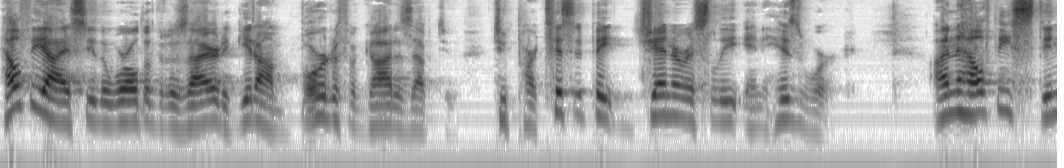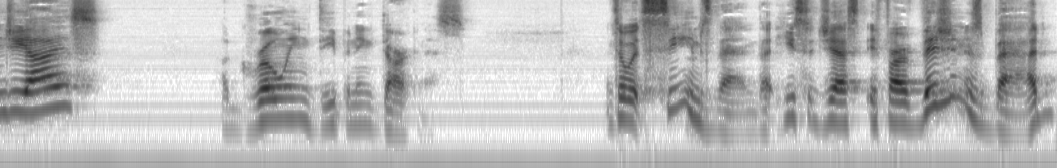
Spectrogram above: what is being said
Healthy eyes see the world with a desire to get on board with what God is up to, to participate generously in His work. Unhealthy, stingy eyes, a growing, deepening darkness. And so it seems then that he suggests if our vision is bad,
